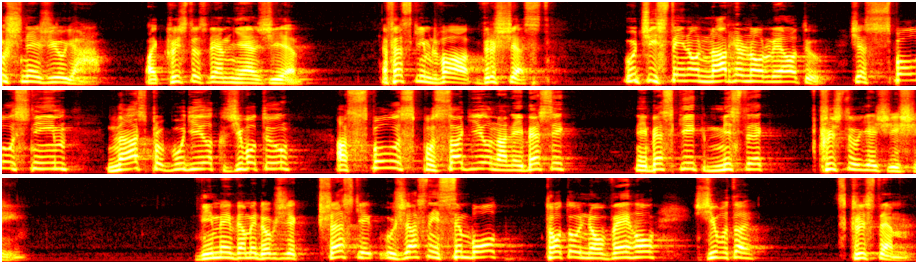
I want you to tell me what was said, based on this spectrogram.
Už nežiju já, ale Kristus ve mně žije. Efeským 2, verš 6. Učí stejnou nádhernou realitu, že spolu s ním nás probudil k životu a spolu posadil na nebesích, nebeských místech v Kristu Ježíši. Víme velmi dobře, že křest je úžasný symbol tohoto nového života s Kristem.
